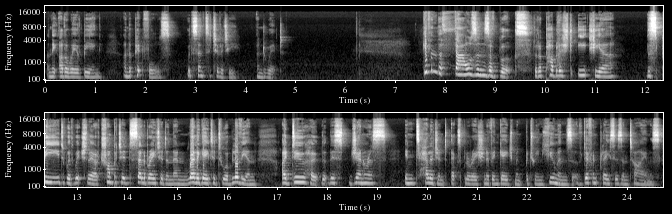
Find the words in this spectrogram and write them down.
and the other way of being, and the pitfalls with sensitivity and wit. Given the thousands of books that are published each year, the speed with which they are trumpeted, celebrated, and then relegated to oblivion, I do hope that this generous, intelligent exploration of engagement between humans of different places and times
